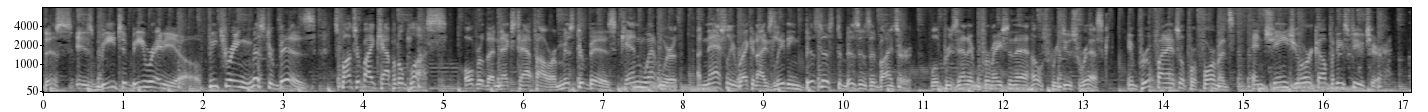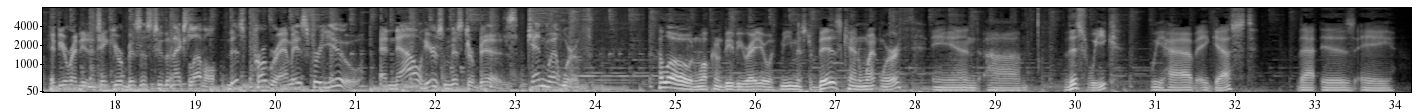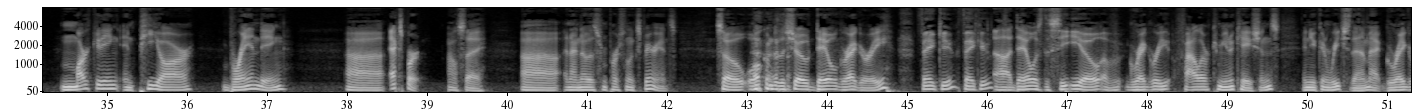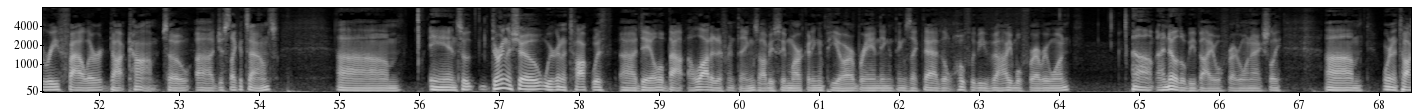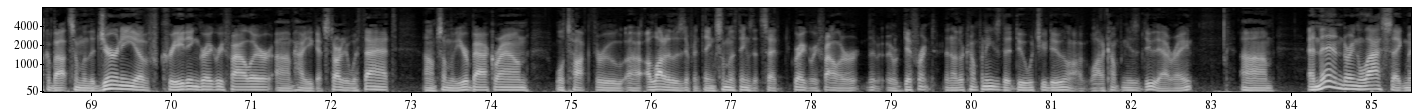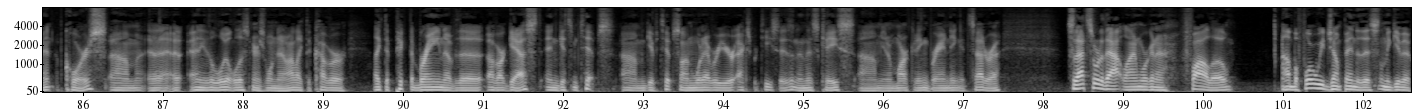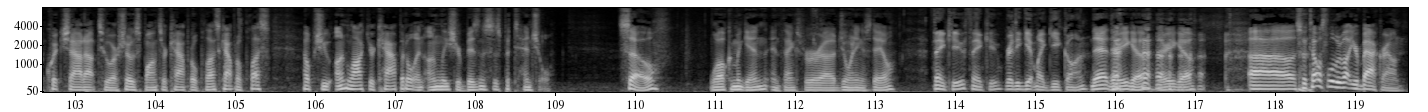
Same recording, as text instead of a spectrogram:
This is B2B Radio featuring Mr. Biz, sponsored by Capital Plus. Over the next half hour, Mr. Biz, Ken Wentworth, a nationally recognized leading business to business advisor, will present information that helps reduce risk, improve financial performance, and change your company's future. If you're ready to take your business to the next level, this program is for you. And now here's Mr. Biz, Ken Wentworth. Hello and welcome to BB Radio with me, Mr. Biz, Ken Wentworth. And um, this week we have a guest that is a marketing and PR branding uh, expert, I'll say. Uh, and I know this from personal experience. So, welcome to the show, Dale Gregory. Thank you. Thank you. Uh, Dale is the CEO of Gregory Fowler Communications, and you can reach them at gregoryfowler.com. So, uh, just like it sounds. Um, and so during the show, we're going to talk with uh, Dale about a lot of different things, obviously marketing and PR, branding, and things like that. They'll hopefully be valuable for everyone. Um, I know they'll be valuable for everyone, actually. Um, we're going to talk about some of the journey of creating Gregory Fowler, um, how you got started with that, um, some of your background. We'll talk through uh, a lot of those different things. Some of the things that set Gregory Fowler are different than other companies that do what you do. A lot of companies that do that, right? Um, and then during the last segment, of course, um, uh, any of the loyal listeners will know I like to cover, I like to pick the brain of the of our guest and get some tips, um, give tips on whatever your expertise is, and in this case, um, you know, marketing, branding, etc. So that's sort of the outline we're going to follow. Uh, before we jump into this, let me give a quick shout out to our show sponsor, Capital Plus. Capital Plus helps you unlock your capital and unleash your business's potential. So, welcome again, and thanks for uh, joining us, Dale. Thank you. Thank you. Ready to get my geek on. There, there you go. There you go. Uh, so tell us a little bit about your background.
